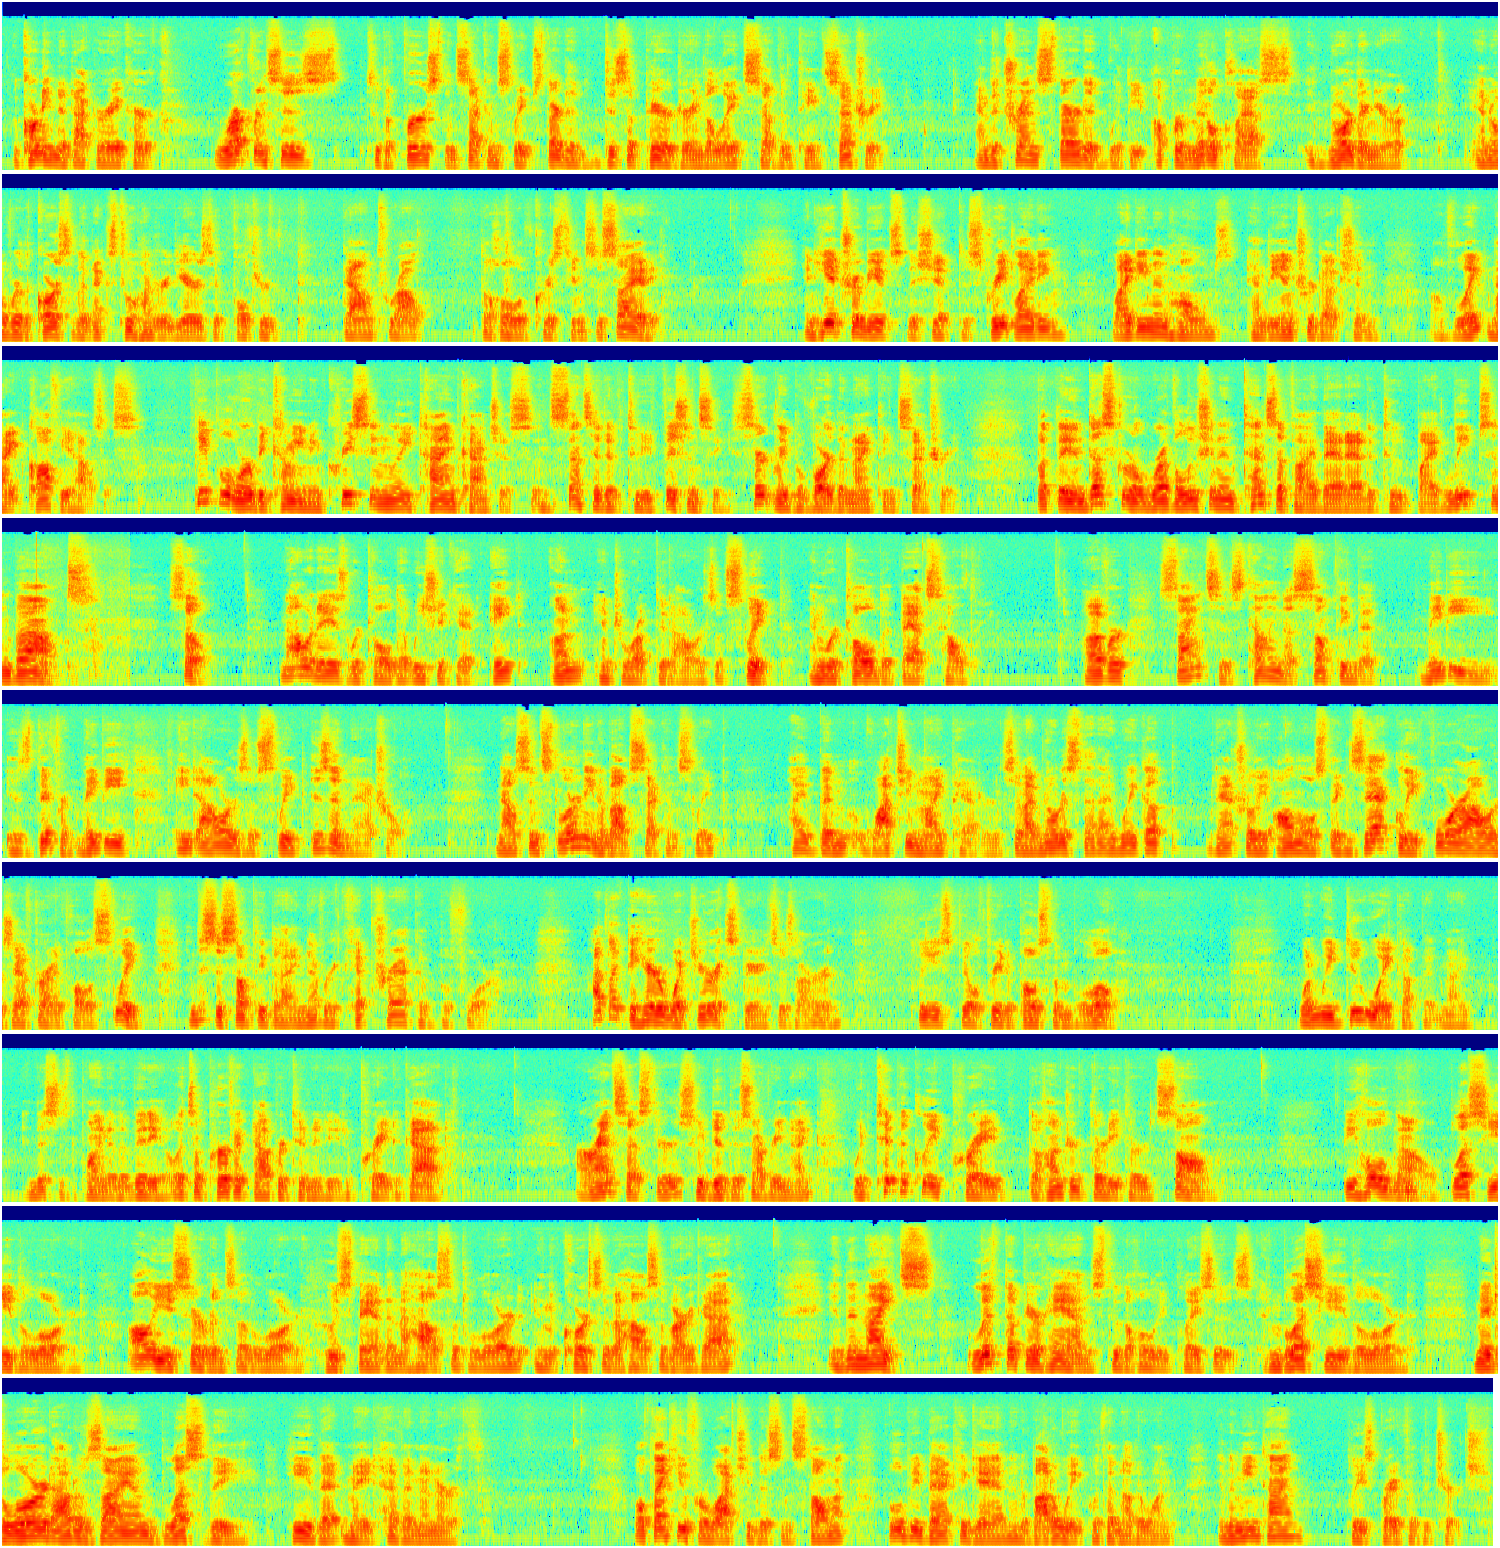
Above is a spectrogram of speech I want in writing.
According to Dr. Ekirch, references to the first and second sleep started to disappear during the late 17th century. And the trend started with the upper middle class in Northern Europe, and over the course of the next 200 years it filtered down throughout the whole of Christian society. And he attributes the shift to street lighting, lighting in homes, and the introduction of late night coffee houses. People were becoming increasingly time conscious and sensitive to efficiency, certainly before the 19th century. But the Industrial Revolution intensified that attitude by leaps and bounds. So, nowadays we're told that we should get eight uninterrupted hours of sleep, and we're told that that's healthy. However, science is telling us something that maybe is different. Maybe eight hours of sleep isn't natural. Now, since learning about second sleep, I've been watching my patterns and I've noticed that I wake up naturally almost exactly four hours after I fall asleep. And this is something that I never kept track of before. I'd like to hear what your experiences are and please feel free to post them below. When we do wake up at night, and this is the point of the video, it's a perfect opportunity to pray to God. Our ancestors, who did this every night, would typically pray the 133rd Psalm. Behold now, bless ye the Lord all ye servants of the Lord, who stand in the house of the Lord, in the courts of the house of our God. In the nights, lift up your hands to the holy places, and bless ye the Lord. May the Lord out of Zion bless thee, he that made heaven and earth. Well, thank you for watching this installment. We'll be back again in about a week with another one. In the meantime, please pray for the church.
